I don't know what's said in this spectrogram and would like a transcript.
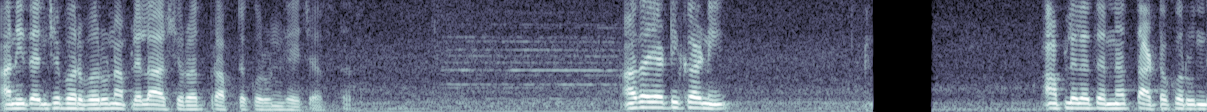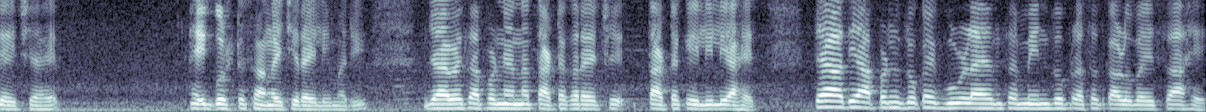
आणि त्यांचे भरभरून आपल्याला आशीर्वाद प्राप्त करून घ्यायचे असतात. आता या ठिकाणी आपल्याला त्यांना ताटं करून द्यायची आहेत. एक गोष्ट सांगायची राहिली माझी. ज्यावेळेस आपण यांना ताटं करायची ताटं केलेली आहेत त्याआधी आपण जो काही गुळलायांचा मेन जो प्रसाद काळूबाईचा आहे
